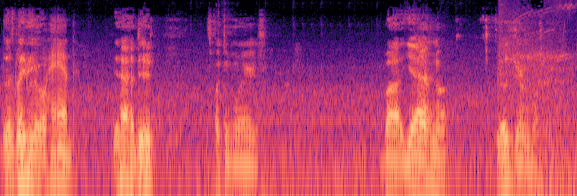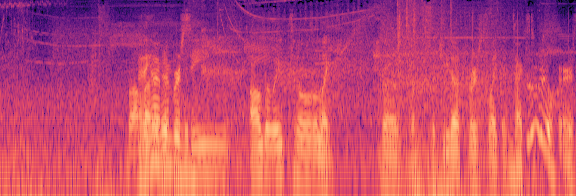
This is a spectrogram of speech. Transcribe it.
It's looks like a little hand. Yeah, dude. It's fucking hilarious. But yeah, Yeah. no. It was Dragon Ball. Bro, I'm think I remember seeing all the way till, like, the when Vegeta first, like, attacks Earth.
